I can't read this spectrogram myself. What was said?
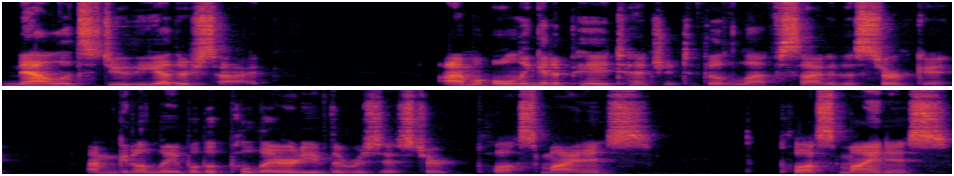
Now let's do the other side. I'm only going to pay attention to the left side of the circuit. I'm going to label the polarity of the resistor plus minus, plus minus,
